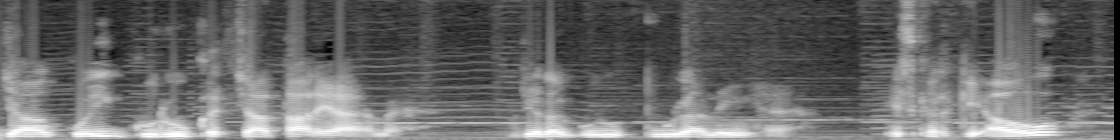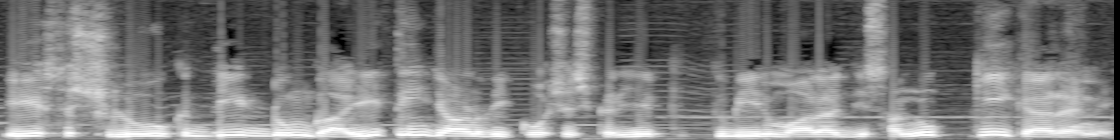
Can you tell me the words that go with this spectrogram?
ਜਾਂ ਕੋਈ ਗੁਰੂ ਕੱਚਾ ਧਾਰਿਆ ਹੈ ਮੈਂ, ਜਿਹੜਾ ਗੁਰੂ ਪੂਰਾ ਨਹੀਂ ਹੈ। ਇਸ ਕਰਕੇ ਆਓ ਇਸ ਸ਼ਲੋਕ ਦੀ ਡੂੰਘਾਈ ਤੇ ਜਾਣ ਦੀ ਕੋਸ਼ਿਸ਼ ਕਰੀਏ ਕਿ ਕਬੀਰ ਮਹਾਰਾਜ ਜੀ ਸਾਨੂੰ ਕੀ ਕਹਿ ਰਹੇ ਨੇ?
